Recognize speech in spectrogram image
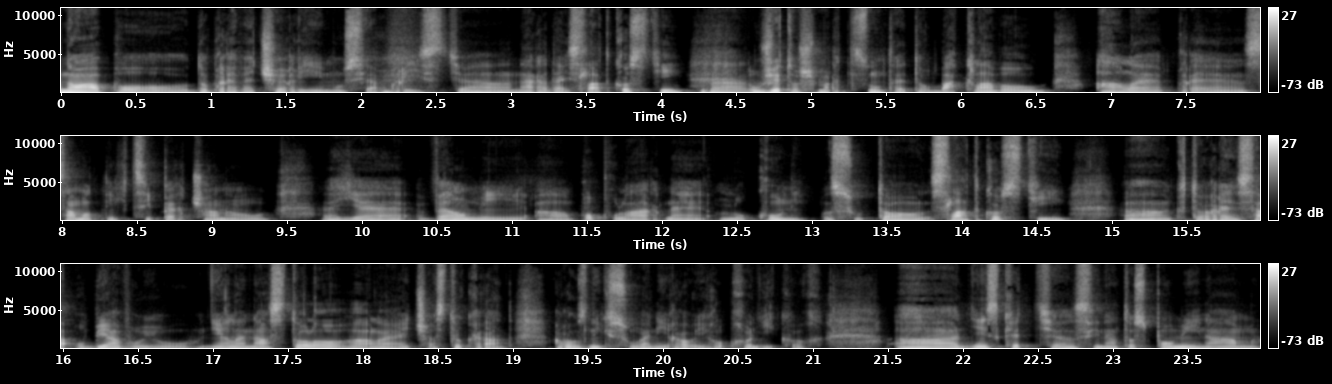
No a po dobrej večeri musia prísť eh, na rad aj sladkosti. Áno. Už je to šmrcnuté tou baklavou, ale pre samotných Cyperčanov je veľmi eh, populárne lukuny. Sú to sladkosti, eh, ktoré sa objavujú nielen na stoloch, ale aj častokrát v rôznych suvenírových obchodíkoch. A dnes, keď si na to spomínam,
